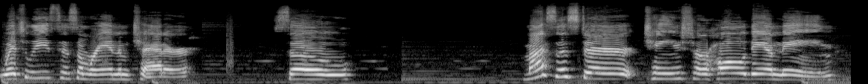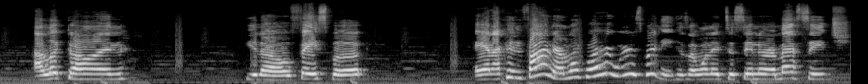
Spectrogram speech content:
which leads to some random chatter. So, my sister changed her whole damn name. I looked on, you know, Facebook and I couldn't find her. I'm like, where, where's Brittany? Because I wanted to send her a message.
